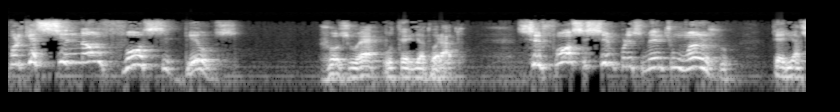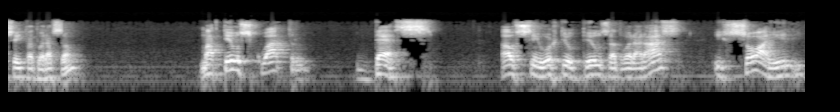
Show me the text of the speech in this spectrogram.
Porque se não fosse Deus, Josué o teria adorado. Se fosse simplesmente um anjo, teria aceito a adoração. Mateus 4, 10. Ao Senhor teu Deus adorarás e só a Ele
